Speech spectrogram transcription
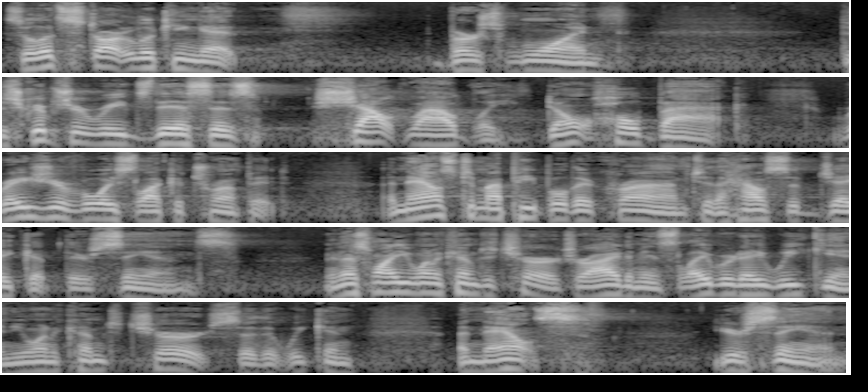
So let's start looking at verse 1. The scripture reads this as Shout loudly, don't hold back, raise your voice like a trumpet. Announce to my people their crime, to the house of Jacob their sins. I mean, that's why you want to come to church, right? I mean, it's Labor Day weekend. You want to come to church so that we can announce your sin.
